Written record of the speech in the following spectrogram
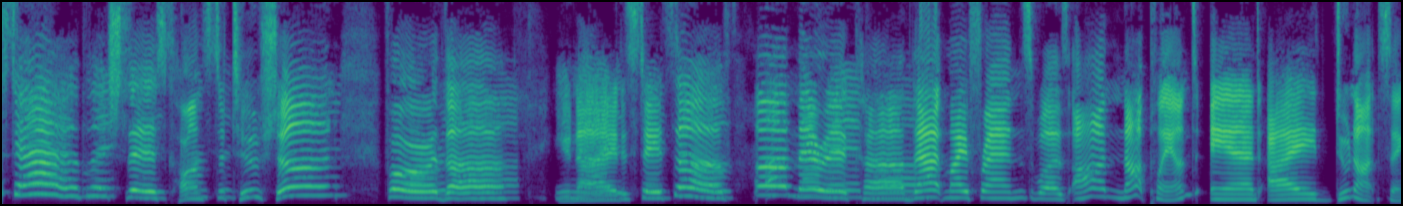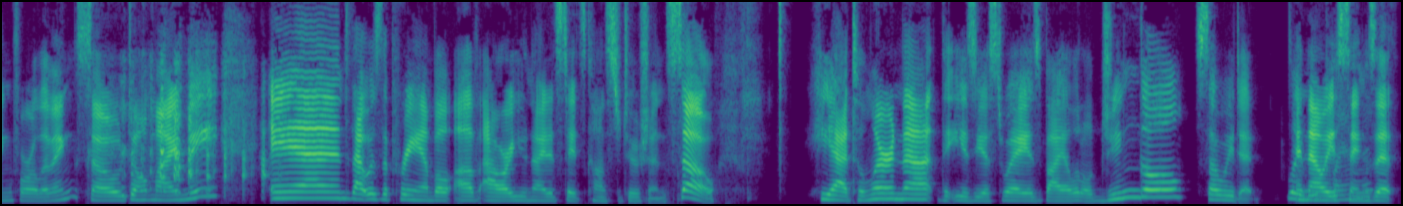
establish this Constitution for the United States of America. That, my friends, was on not planned, and I do not sing for a living, so don't mind me. And that was the preamble of our United States Constitution. So he had to learn that. The easiest way is by a little jingle. So we did. Wait, and now he sings this? it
